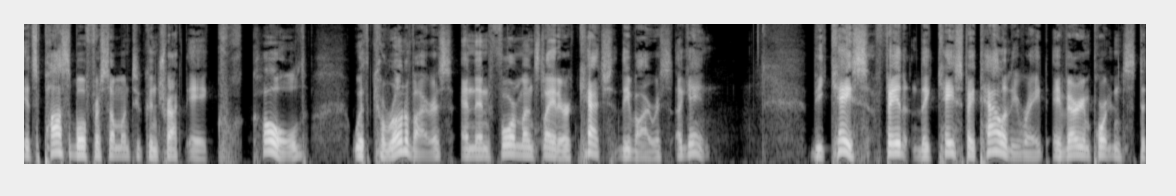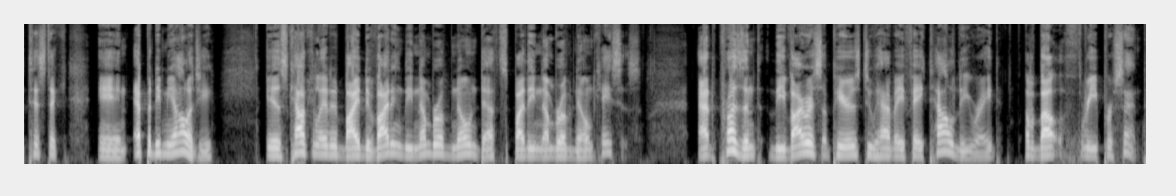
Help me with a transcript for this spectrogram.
it's possible for someone to contract a cold with coronavirus and then four months later catch the virus again. The case, fat- the case fatality rate, a very important statistic in epidemiology, is calculated by dividing the number of known deaths by the number of known cases. At present, the virus appears to have a fatality rate of about 3%,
